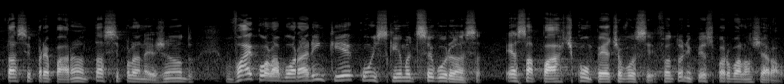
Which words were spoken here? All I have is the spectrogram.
está se preparando, está se planejando? Vai colaborar em quê com o esquema de segurança? Essa parte compete a você. Fantônio Peço para o Balanço Geral.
